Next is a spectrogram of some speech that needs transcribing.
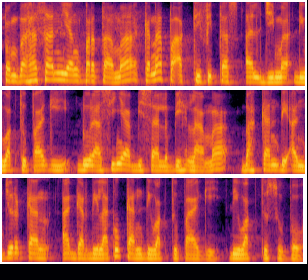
Pembahasan yang pertama, kenapa aktivitas aljima di waktu pagi durasinya bisa lebih lama bahkan dianjurkan agar dilakukan dilakukan di waktu pagi, di waktu subuh.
